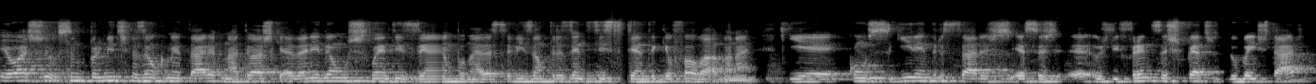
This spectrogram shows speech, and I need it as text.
Eu acho, se me permites fazer um comentário, Renato, eu acho que a Dani deu um excelente exemplo não é, dessa visão 360 que eu falava, não é? que é conseguir endereçar as, esses, eh, os diferentes aspectos do bem-estar,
